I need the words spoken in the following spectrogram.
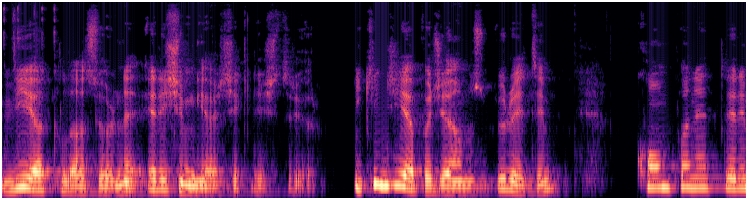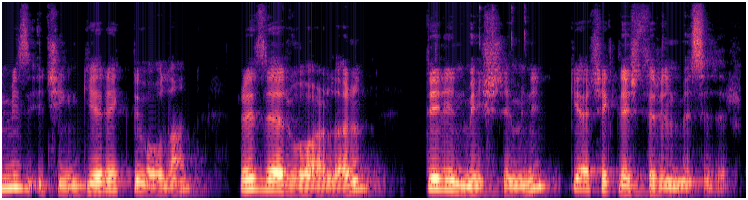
VIA klasörüne erişim gerçekleştiriyorum. İkinci yapacağımız üretim komponentlerimiz için gerekli olan rezervuarların delinme işleminin gerçekleştirilmesidir.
